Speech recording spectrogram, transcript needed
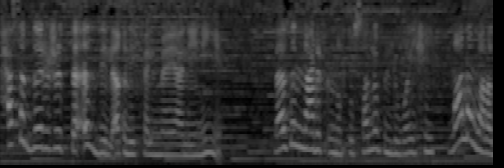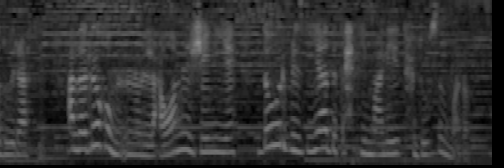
حسب درجة تأذي الأغلفة الميالينية. لازم نعرف إنه التصلب اللويحي ما مرض وراثي على الرغم من إنه العوامل الجينية دور بزيادة احتمالية حدوث المرض.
